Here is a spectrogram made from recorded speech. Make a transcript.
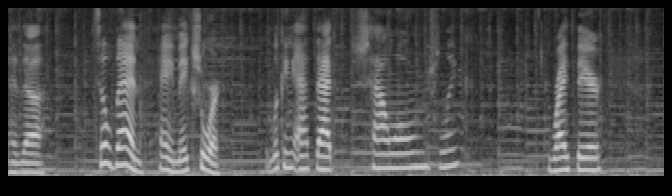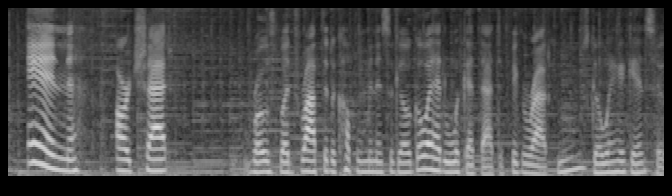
And uh, till then, hey, make sure looking at that challenge link right there in our chat. Rosebud dropped it a couple minutes ago. Go ahead and look at that to figure out who's going against who.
